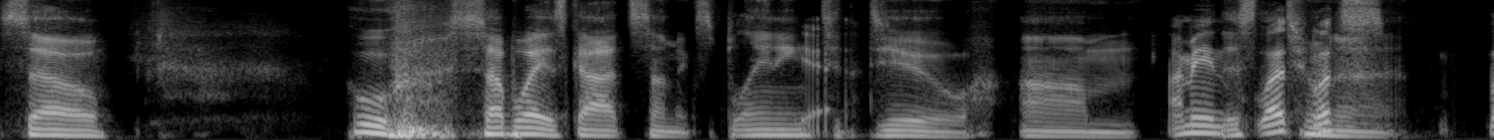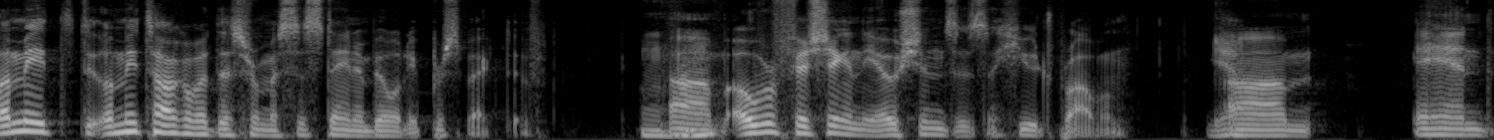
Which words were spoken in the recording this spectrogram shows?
So, ooh, Subway's got some explaining Yeah. to do. Um, I mean, this let's tuna, let's let me let me talk about this from a sustainability perspective. Mhm. Um, overfishing in the oceans is a huge problem. Yeah. Um, and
